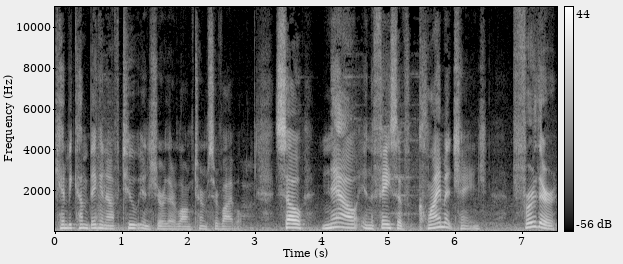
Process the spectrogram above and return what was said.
can become big enough to ensure their long term survival. So now, in the face of climate change, further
